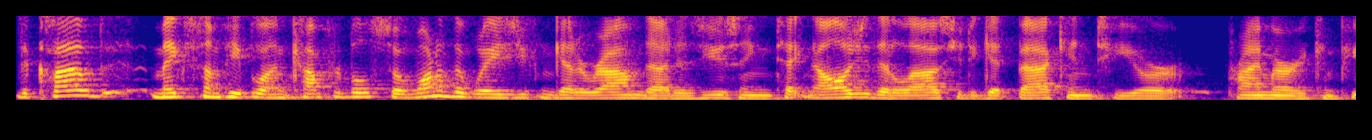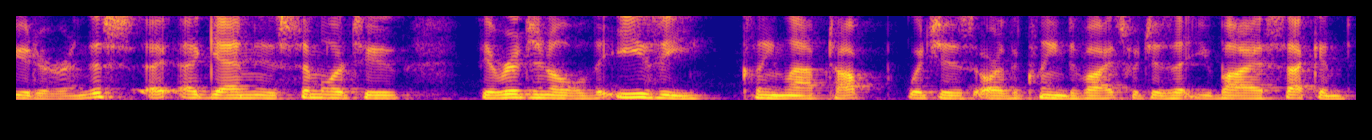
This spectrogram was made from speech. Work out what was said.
the cloud makes some people uncomfortable. So one of the ways you can get around that is using technology that allows you to get back into your primary computer. And this again is similar to the original, the easy clean laptop, which is, or the clean device, which is that you buy a second.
